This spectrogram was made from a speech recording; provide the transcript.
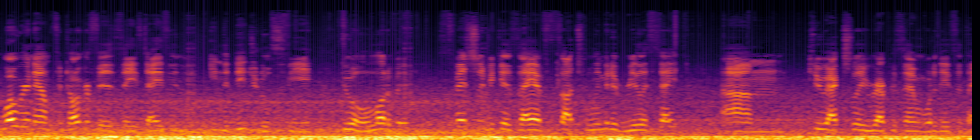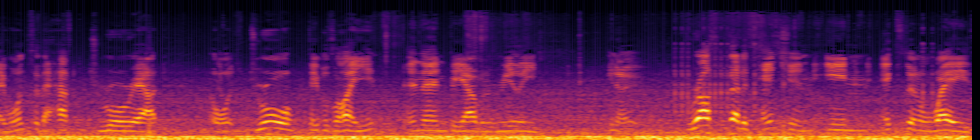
well-renowned photographers these days in the, in the digital sphere do a lot of it, especially because they have such limited real estate um, to actually represent what it is that they want. So they have to draw out or draw people's eye in, and then be able to really, you know, grasp that attention in external ways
